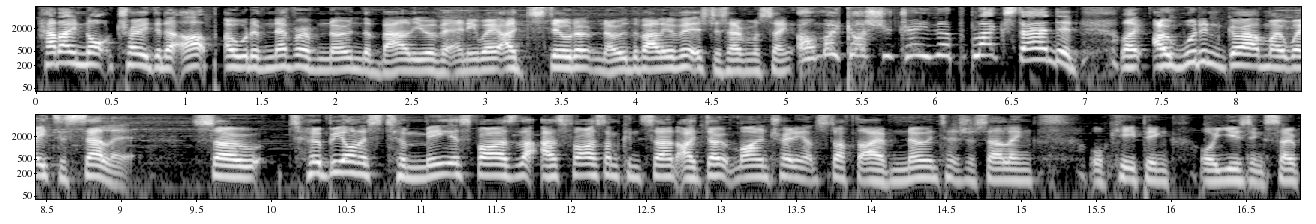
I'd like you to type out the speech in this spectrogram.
had I not traded it up, I would have never have known the value of it anyway. I still don't know the value of it. It's just everyone was saying, "Oh my gosh, you traded up Black Standard!" Like I wouldn't go out of my way to sell it. So to be honest, to me, as far as that, as far as I'm concerned, I don't mind trading up stuff that I have no intention of selling or keeping or using. So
